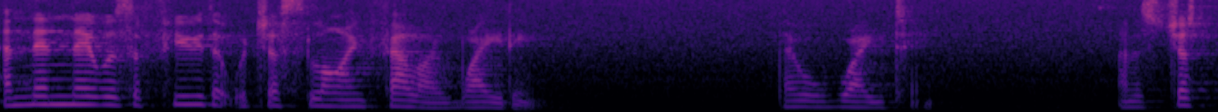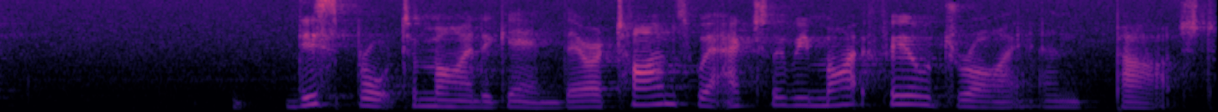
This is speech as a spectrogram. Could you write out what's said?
and then there was a few that were just lying fallow, waiting. They were waiting, and it's just this brought to mind again there are times where actually we might feel dry and parched.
